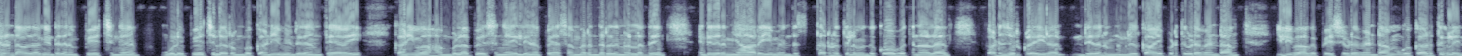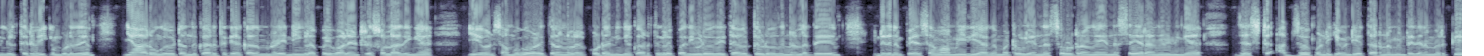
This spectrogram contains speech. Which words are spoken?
இரண்டாவதாக இன்றைய தினம் பேச்சுங்க. உங்களுடைய பேச்சில் ரொம்ப கனிவு இன்றைய தினம் தேவை. கனிவாக ஹம்பிளாக பேசுங்க. இல்லைன்னா பேசாம இருந்துறது நல்லது. இன்றைய தினம் யாரையும் எந்த தருணத்திலும் வந்து கோபத்தினால கடுஞ்சொற்களை இன்றைய தினம் நீங்கள் காயப்படுத்தி விட வேண்டாம். இழிவாக பேசிவிட வேண்டாம். உங்க கருத்துக்களை நீங்கள் தெரிவிக்கும் பொழுது யாரும் உங்ககிட்ட வந்து கருத்து கேட்காத முன்னாடி நீங்களே போய் வாலண்டியர் சொல்லாதீங்க. ஈவன் சமூக வலைத்தளங்களில் கூட நீங்க கருத்துக்களை பதிவிடுவதை தவிர்த்து விடுவது நல்லது. இன்று தினம் பேசாம அமைதியாக மற்றவர்கள் என்ன சொல்றாங்க என்ன செய்யறாங்கன்னு நீங்க ஜஸ்ட் அப்சர்வ் பண்ணிக்க வேண்டிய தருணம் இன்றைய தினம் இருக்கு.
